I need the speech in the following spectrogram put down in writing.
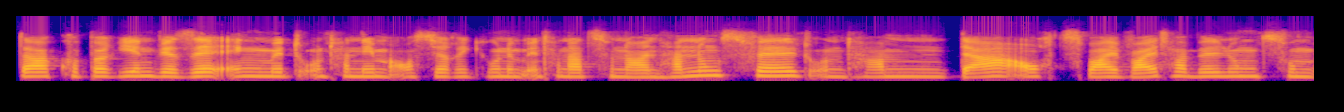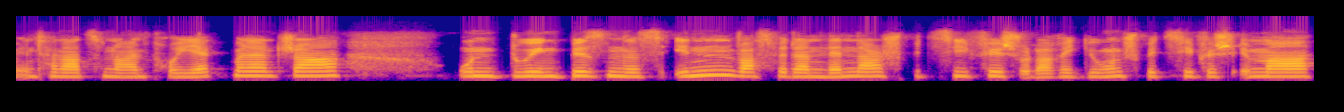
Da kooperieren wir sehr eng mit Unternehmen aus der Region im internationalen Handlungsfeld und haben da auch zwei Weiterbildungen zum internationalen Projektmanager und Doing Business in, was wir dann länderspezifisch oder regionspezifisch immer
